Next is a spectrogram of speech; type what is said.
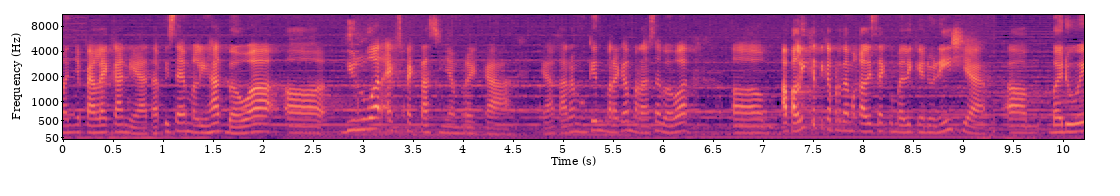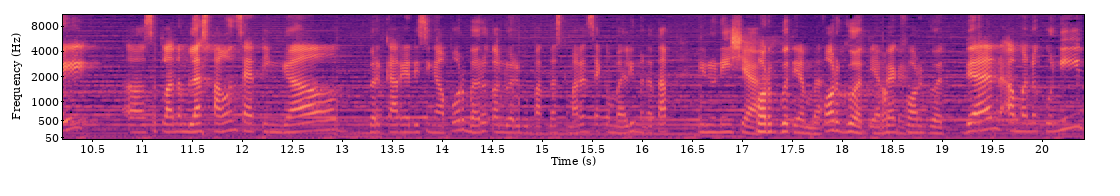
menyepelekan ya, tapi saya melihat bahwa eh, di luar ekspektasinya mereka, ya karena mungkin mereka merasa bahwa em, apalagi ketika pertama kali saya kembali ke Indonesia, em, by the way eh, setelah 16 tahun saya tinggal berkarya di Singapura, baru tahun 2014 kemarin saya kembali menetap di Indonesia. For good ya Mbak? For good ya, back Oke. for good. Dan uh, menekuni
